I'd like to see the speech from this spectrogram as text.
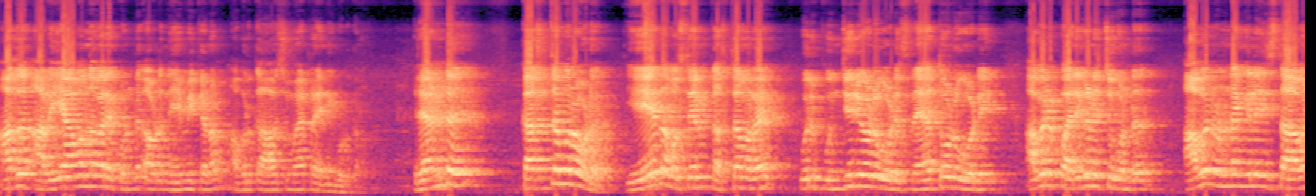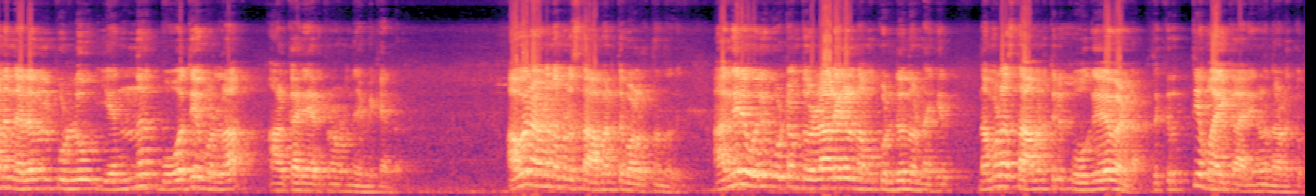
അത് അറിയാവുന്നവരെ കൊണ്ട് അവിടെ നിയമിക്കണം അവർക്ക് ആവശ്യമായ ട്രെയിനിങ് കൊടുക്കണം. രണ്ട് കസ്റ്റമറോട് ഏതവസ്ഥയിലും കസ്റ്റമറെ ഒരു പുഞ്ചിരിയോടുകൂടി സ്നേഹത്തോടുകൂടി അവരെ പരിഗണിച്ചുകൊണ്ട് അവരുണ്ടെങ്കിൽ ഈ സ്ഥാപനം നിലനിൽപ്പുള്ളൂ എന്ന് ബോധ്യമുള്ള ആൾക്കാരെ ആയിരിക്കണം അവിടെ നിയമിക്കേണ്ടത്. അവരാണ് നമ്മുടെ സ്ഥാപനത്തെ വളർത്തുന്നത്. അങ്ങനെ ഒരു കൂട്ടം തൊഴിലാളികൾ നമുക്കുണ്ടെന്നുണ്ടെങ്കിൽ നമ്മളെ സ്ഥാപനത്തിൽ പോകുകയേ വേണ്ട. അത് കൃത്യമായി കാര്യങ്ങൾ നടക്കും.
